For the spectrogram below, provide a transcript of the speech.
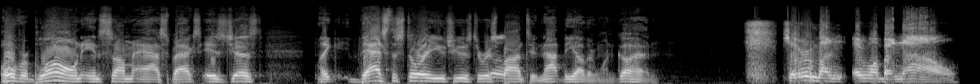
overblown in some aspects, is just like that's the story you choose to respond to, not the other one. Go ahead. So everyone, everyone by now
